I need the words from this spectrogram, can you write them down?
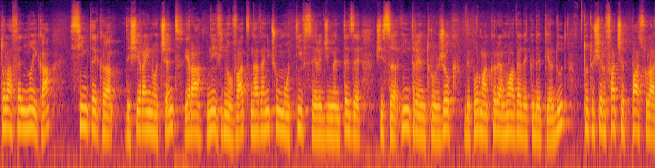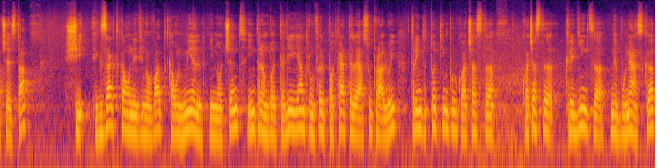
tot la fel Noica simte că, deși era inocent, era nevinovat, n-avea niciun motiv să se regimenteze și să intre într-un joc de pe urma căruia nu avea decât de pierdut, Totuși el face pasul acesta și exact ca un nevinovat, ca un miel inocent, intră în bătălie, ia într-un fel păcatele asupra lui, trăind tot timpul cu această, cu această credință nebunească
